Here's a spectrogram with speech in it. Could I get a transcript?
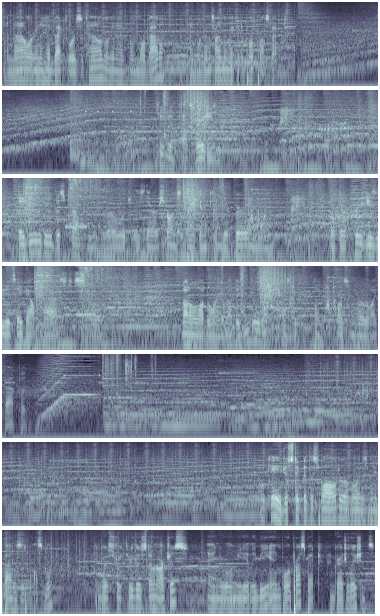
And now we're to head back towards the town. We're to have one more battle. And we're to finally make it to Port Prospect. two cats, very easy. They do do this craft move though, which is their strongest attack and it can get very annoying. But they're pretty easy to take out fast, so not a whole lot to worry about. They usually don't cast it like twice in a row like that, Okay, just stick to this wall to avoid as many battles as possible. And go straight through those stone arches, and you will immediately be in Port Prospect. Congratulations.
